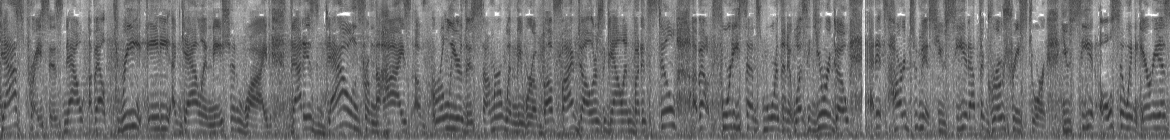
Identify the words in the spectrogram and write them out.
Gas prices now about 380 a gallon nationwide. That is down from the highs of earlier this summer when they were above $5 a gallon, but it's still about 40 cents more than it was a year ago, and it's hard to miss. You see it at the grocery store. You see it also in areas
